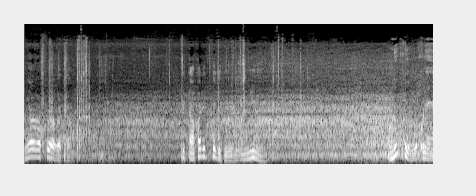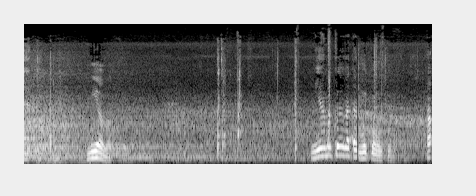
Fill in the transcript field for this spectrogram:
ミヤマクワガタ。ちょっと明かりつけてくれる？見えなどここれ。い。ミヤマ。ミヤマクワガタ。もう一個もう一個。あ、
